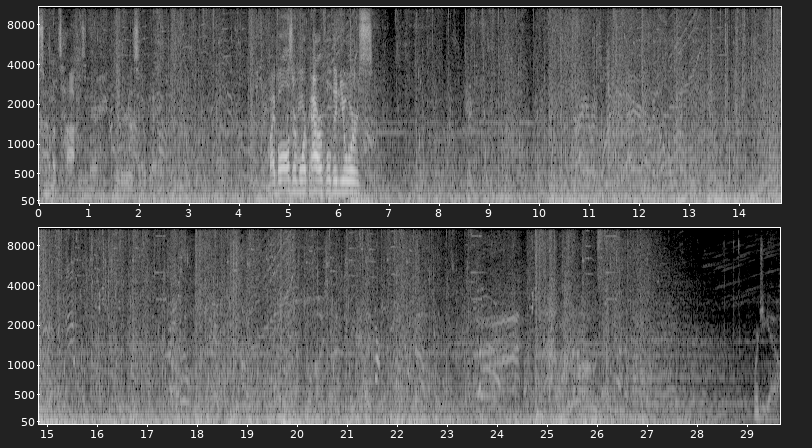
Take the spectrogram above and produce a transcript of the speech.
Someone up top, isn't there? Yeah, there is. Okay. My balls are more powerful than yours. Where'd you go?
